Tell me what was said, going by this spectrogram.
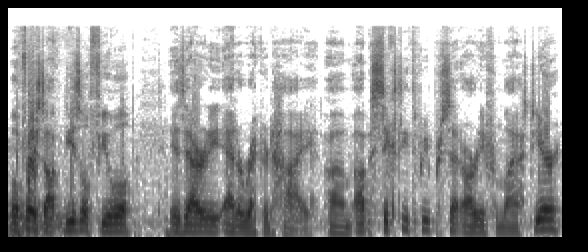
Well, first off, diesel fuel is already at a record high, um, up 63% already from last year.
